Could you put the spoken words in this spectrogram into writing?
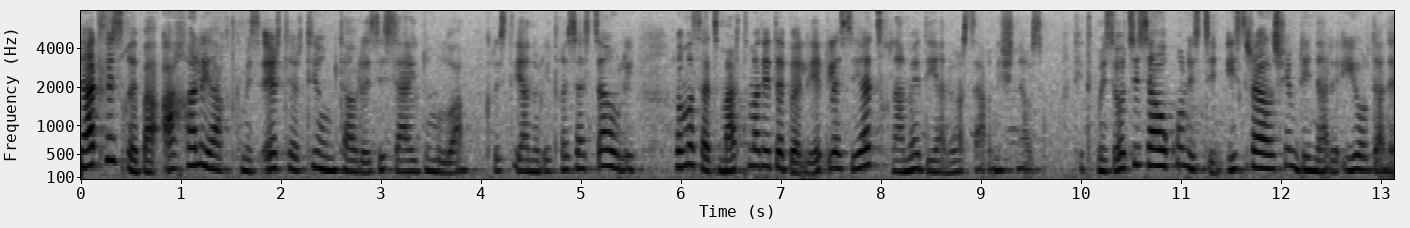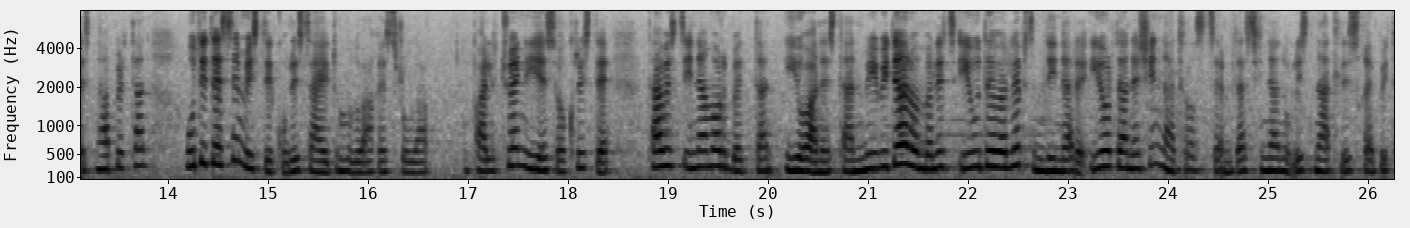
ნათლისღება ახალი აღთქმის ერთ-ერთი უმთავრესი საიდუმლოა. ქრისტიანული დღესასწაული, რომელსაც მართლმადიდებელი ეკლესია 19 იანვარს აღნიშნავს. თითქმის 20 საუკუნის წინ ისრაელში მდინარე იორდანეს ნაპირთან უდიდესი მისტიკური საიდუმლო აღესრულა. უფალი ჩვენი იესო ქრისტე თავის წინამორბედთან იოანესთან მივიდა, რომელიც იუდეველებს მდინარე იორდანეში ნათლს სცემდა სინანულის ნათლისღებით.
